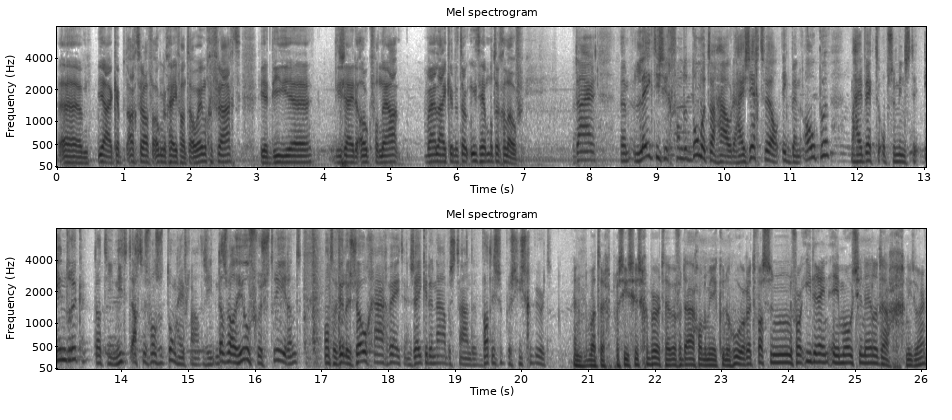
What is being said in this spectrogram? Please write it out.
Ehm, ja, ik heb het achteraf ook nog even aan het OM gevraagd. Ja, die, die zeiden ook van, nou ja, wij lijken het ook niet helemaal te geloven. Daar um, leek hij zich van de domme te houden. Hij zegt wel, ik ben open, maar hij wekte op zijn minst de indruk... dat hij niet het achterste van zijn tong heeft laten zien. En dat is wel heel frustrerend, want we willen zo graag weten... en zeker de nabestaanden, wat is er precies gebeurd? En wat er precies is gebeurd hebben we vandaag onder meer kunnen horen. Het was een voor iedereen emotionele dag, nietwaar?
